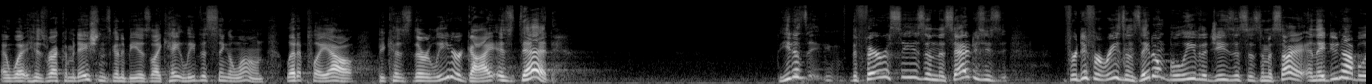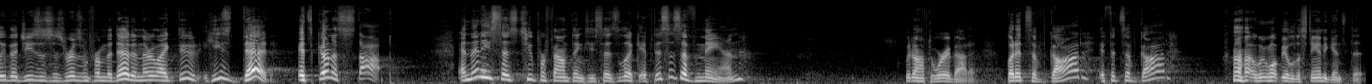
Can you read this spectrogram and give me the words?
And what his recommendation is going to be is like, hey, leave this thing alone, let it play out, because their leader guy is dead. He does, the Pharisees and the Sadducees, for different reasons, they don't believe that Jesus is the Messiah, and they do not believe that Jesus is risen from the dead. And they're like, dude, he's dead. It's going to stop. And then he says two profound things. He says, look, if this is of man, we don't have to worry about it. But it's of God. If it's of God, we won't be able to stand against it.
